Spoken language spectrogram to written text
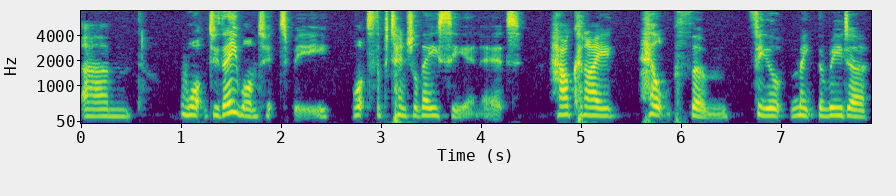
um, what do they want it to be? What's the potential they see in it? How can I help them feel, make the reader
